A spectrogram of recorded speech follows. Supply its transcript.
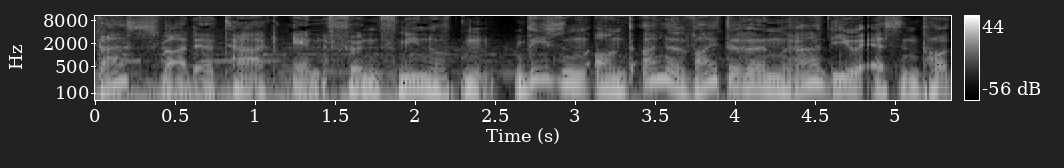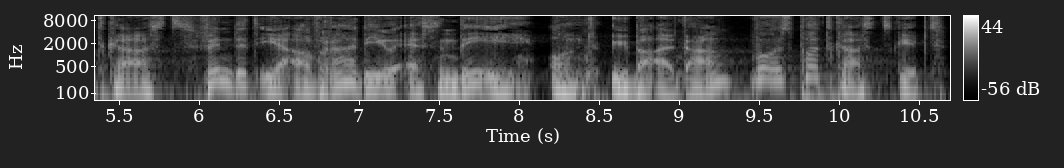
Das war der Tag in fünf Minuten. Diesen und alle weiteren Radio Essen Podcasts findet ihr auf radioessen.de und überall da, wo es Podcasts gibt.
